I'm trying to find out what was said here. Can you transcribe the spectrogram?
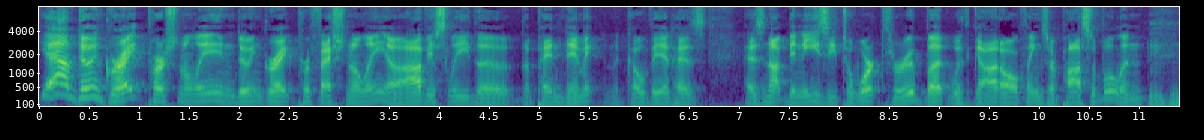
Yeah, I'm doing great personally and doing great professionally. Uh, obviously, the the pandemic and the COVID has has not been easy to work through, but with God, all things are possible, and mm-hmm.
